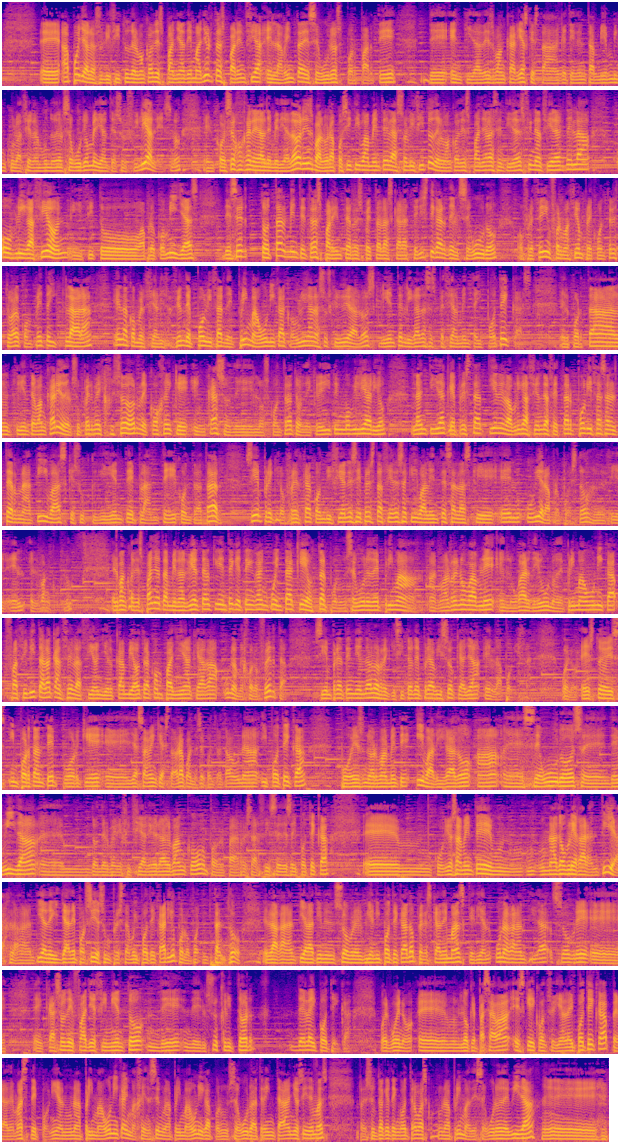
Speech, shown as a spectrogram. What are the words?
eh, apoya la solicitud del Banco de España de mayor transparencia en la venta de seguros por parte de entidades bancarias que están que tienen también vinculación al mundo del seguro mediante sus filiales. El Consejo General de Mediadores valora positivamente la solicitud del Banco de España a las entidades financieras de la obligación, y cito a comillas, de ser totalmente transparentes respecto a las características del seguro, ofrecer información precontractual completa y clara en la comercialización de pólizas de prima única que obligan a suscribir a los clientes ligados especialmente a hipotecas. El portal cliente bancario del supervisor recoge que en caso de los contratos de crédito inmobiliario, la entidad que presta tiene la obligación de aceptar pólizas alternativas que su cliente plantee contratar, siempre que ofrezca condiciones y prestaciones equivalentes a las que él hubiera propuesto, es decir, él, el banco. El Banco de España también advierte al cliente que tenga en cuenta que optar por un seguro de prima anual renovable en lugar de uno de prima única facilita la cancelación y el cambio a otra compañía que haga una mejor oferta, siempre atendiendo a los requisitos de preaviso que haya en la póliza. Bueno, esto es importante porque eh, ya saben que hasta ahora cuando se contrataba una hipoteca pues normalmente iba ligado a eh, seguros eh, de vida, em, donde el beneficiario era el banco para resarcirse de esa hipoteca. Curiosamente, una doble garantía. La garantía de ya de por sí es un préstamo hipotecario, por lo tanto, la garantía la tienen sobre el bien hipotecado, pero es que además querían una garantía sobre, eh, en caso de fallecimiento del suscriptor de la hipoteca. Pues bueno, eh, lo que pasaba es que concedían la hipoteca, pero además te ponían una prima única, imagínense una prima única por un seguro a 30 años y demás, resulta que te encontrabas con una prima de seguro de vida, eh,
